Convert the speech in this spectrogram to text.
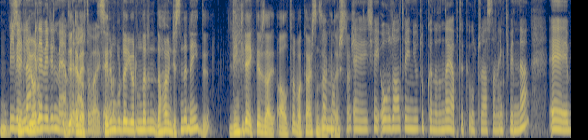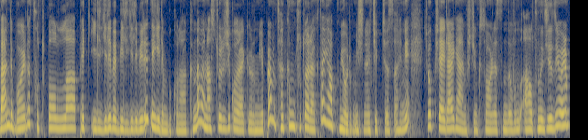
Bir Senin verilen yorum- bir de verilmeyen penaltı evet, var galiba. Senin burada yorumların daha öncesinde neydi? Linki de ekleriz alta bakarsınız Tamam. arkadaşlar. Ee, şey Oğuz Altay'ın YouTube kanalında yaptık Ultra Aslan ekibinden. Ee, ben de bu arada futbolla pek ilgili ve bilgili biri değilim bu konu hakkında. Ben astrolojik olarak yorum yapıyorum. Takım tutarak da yapmıyorum işin açıkçası. Hani çok şeyler gelmiş çünkü sonrasında bunun altını çiziyorum.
